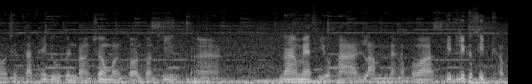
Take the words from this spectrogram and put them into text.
เราจะตัดให้ดูเป็นบางช่วงบางตอนตอนที่อ่าร่างแม่ศรีประภาลำนะครับ เพราะว่าติดลิขสิทธิ์ครับ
